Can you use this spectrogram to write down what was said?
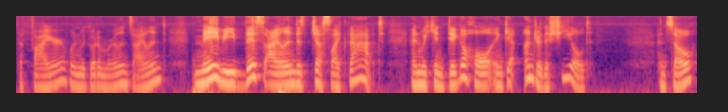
the fire when we go to Merlin's island? Maybe this island is just like that and we can dig a hole and get under the shield. And so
